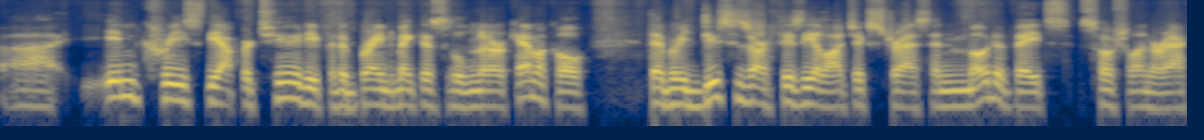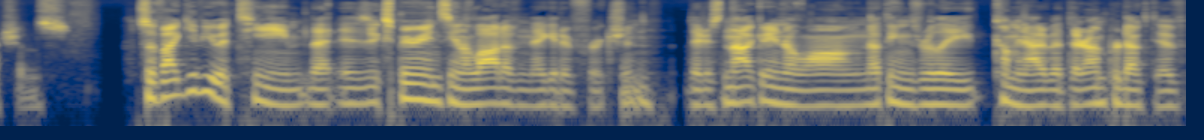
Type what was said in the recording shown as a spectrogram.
uh, increase the opportunity for the brain to make this little neurochemical that reduces our physiologic stress and motivates social interactions. So if I give you a team that is experiencing a lot of negative friction, they're just not getting along. Nothing's really coming out of it. They're unproductive.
